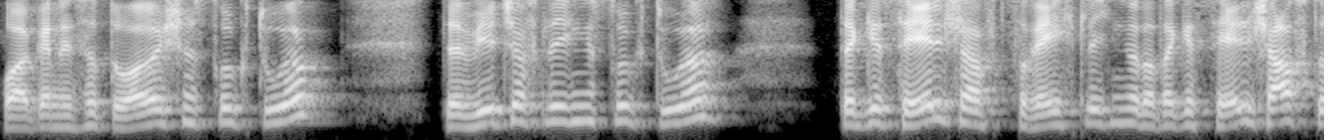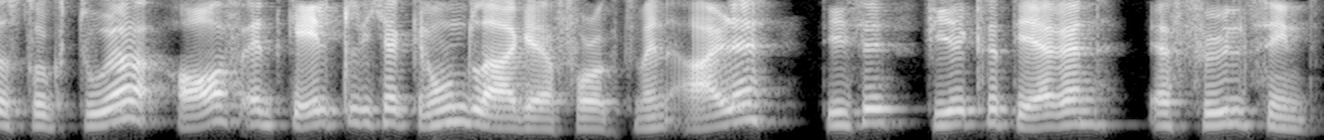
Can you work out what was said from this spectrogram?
organisatorischen Struktur, der wirtschaftlichen Struktur der gesellschaftsrechtlichen oder der Gesellschafterstruktur auf entgeltlicher Grundlage erfolgt, wenn alle diese vier Kriterien erfüllt sind.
